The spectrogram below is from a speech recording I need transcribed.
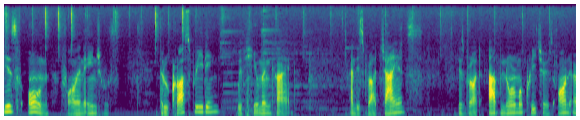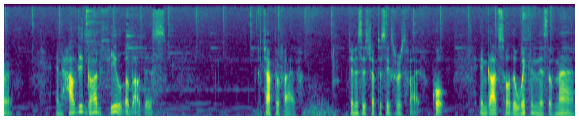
his own fallen angels, through crossbreeding with humankind. And this brought giants, this brought abnormal creatures on earth. And how did God feel about this? Chapter 5. Genesis chapter 6, verse 5. Quote And God saw the wickedness of man,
